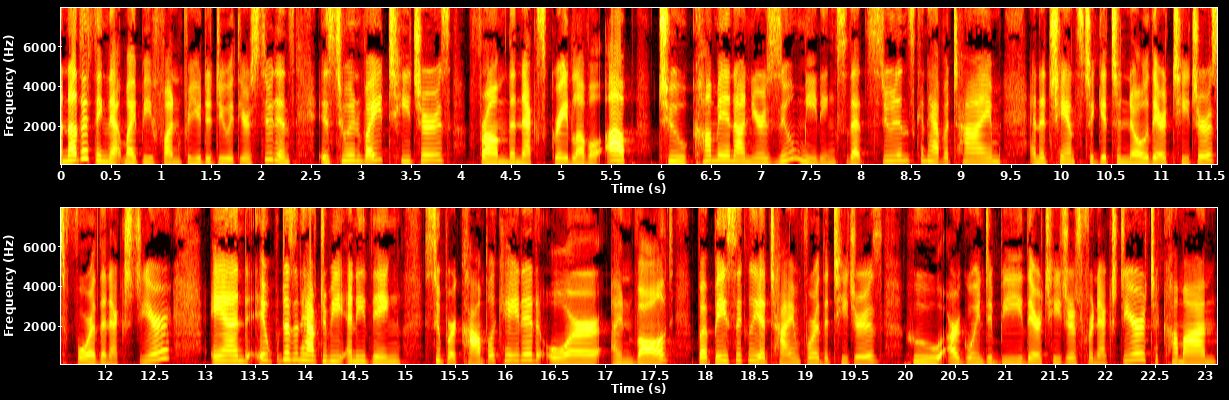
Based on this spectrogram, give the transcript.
Another thing that might be fun for you to do with your students is to invite teachers from the next grade level up to come in on your Zoom meeting so that students can have a time and a chance to get to know their teachers for the next year. And it doesn't have to be anything super complicated or involved, but basically a time for the teachers who are going to be their teachers for next year to come on,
